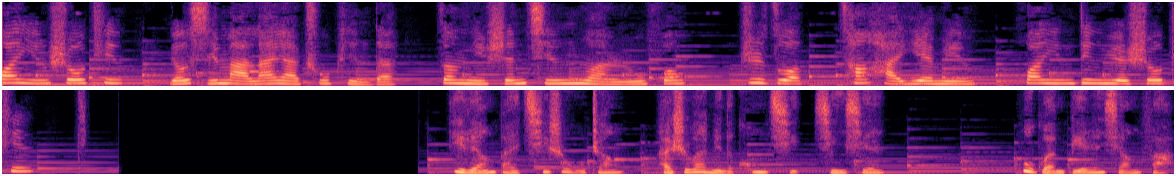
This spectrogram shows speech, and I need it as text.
欢迎收听由喜马拉雅出品的《赠你深情暖如风》，制作沧海夜明。欢迎订阅收听。第两百七十五章，还是外面的空气新鲜。不管别人想法，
